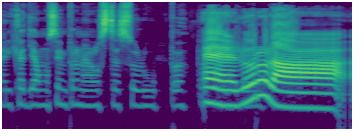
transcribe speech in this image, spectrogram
ricadiamo sempre nello stesso loop. Però Eh, vedremo. loro la,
